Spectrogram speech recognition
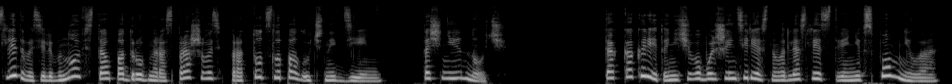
следователь вновь стал подробно расспрашивать про тот злополучный день, точнее ночь. Так как Рита ничего больше интересного для следствия не вспомнила,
